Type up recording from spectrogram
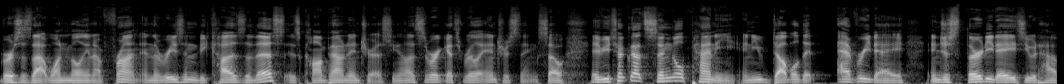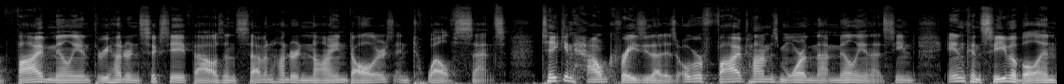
versus that 1 million up front. And the reason because of this is compound interest. You know, this is where it gets really interesting. So if you took that single penny and you doubled it every day. In just 30 days, you would have $5,368,709.12. Taking how crazy that is, over five times more than that million that seemed inconceivable. And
